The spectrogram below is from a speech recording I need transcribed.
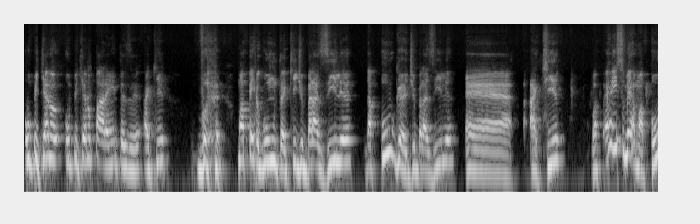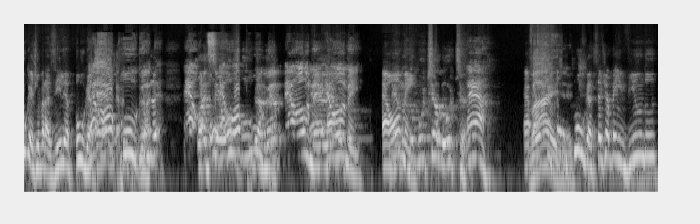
um, pequeno, um pequeno parêntese aqui. Uma pergunta aqui de Brasília, da Pulga de Brasília. É, aqui. É isso mesmo, a Pulga de Brasília, Pulga. É o Pulga. É, Pode ser é o Pulga, né? É homem, é, é homem. É homem. Do Multi Lucha. É. é Vai, gente. Pulga, seja bem-vindo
